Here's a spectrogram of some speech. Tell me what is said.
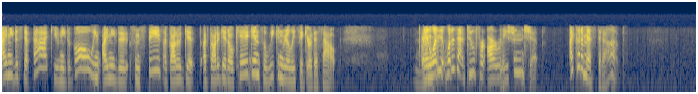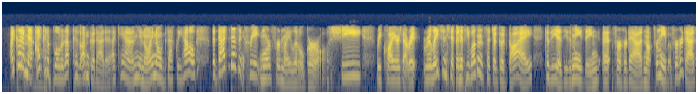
I need to step back. You need to go. We, I need to, some space. I've got to get I've got to get okay again, so we can really figure this out. And mm. what what does that do for our relationship? I could have messed it up. I could have met, I could have blown it up because I'm good at it. I can, you know, I know exactly how. But that doesn't create more for my little girl. She requires that re- relationship. And if he wasn't such a good guy, because he is, he's amazing uh, for her dad, not for me, but for her dad.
